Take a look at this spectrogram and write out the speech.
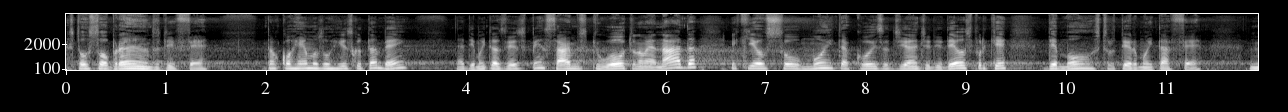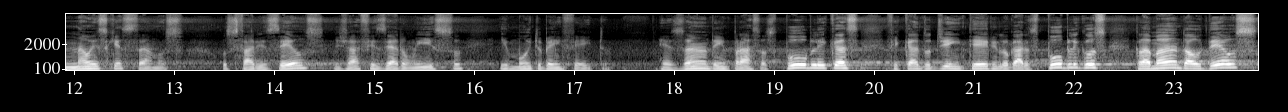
estou sobrando de fé. Então corremos o risco também né, de muitas vezes pensarmos que o outro não é nada e que eu sou muita coisa diante de Deus porque demonstro ter muita fé. Não esqueçamos, os fariseus já fizeram isso e muito bem feito. Rezando em praças públicas, ficando o dia inteiro em lugares públicos, clamando ao Deus,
